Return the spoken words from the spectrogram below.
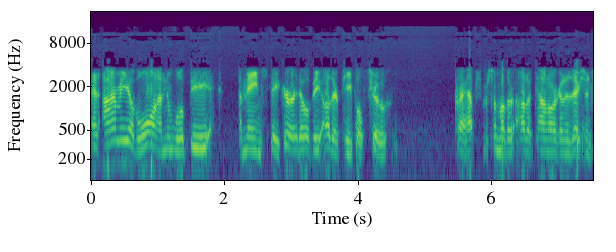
an army of one, will be a main speaker. There will be other people too, perhaps from some other out of town organizations.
